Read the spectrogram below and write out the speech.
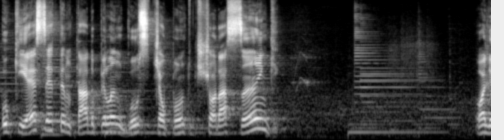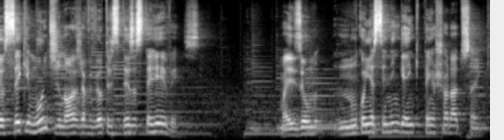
o que é ser tentado pela angústia ao ponto de chorar sangue. Olha, eu sei que muitos de nós já viveu tristezas terríveis, mas eu não conheci ninguém que tenha chorado sangue.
